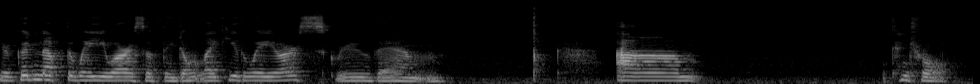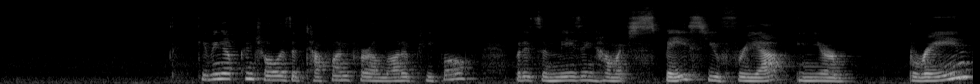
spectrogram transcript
You're good enough the way you are, so if they don't like you the way you are, screw them. Um, control. Giving up control is a tough one for a lot of people, but it's amazing how much space you free up in your brain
